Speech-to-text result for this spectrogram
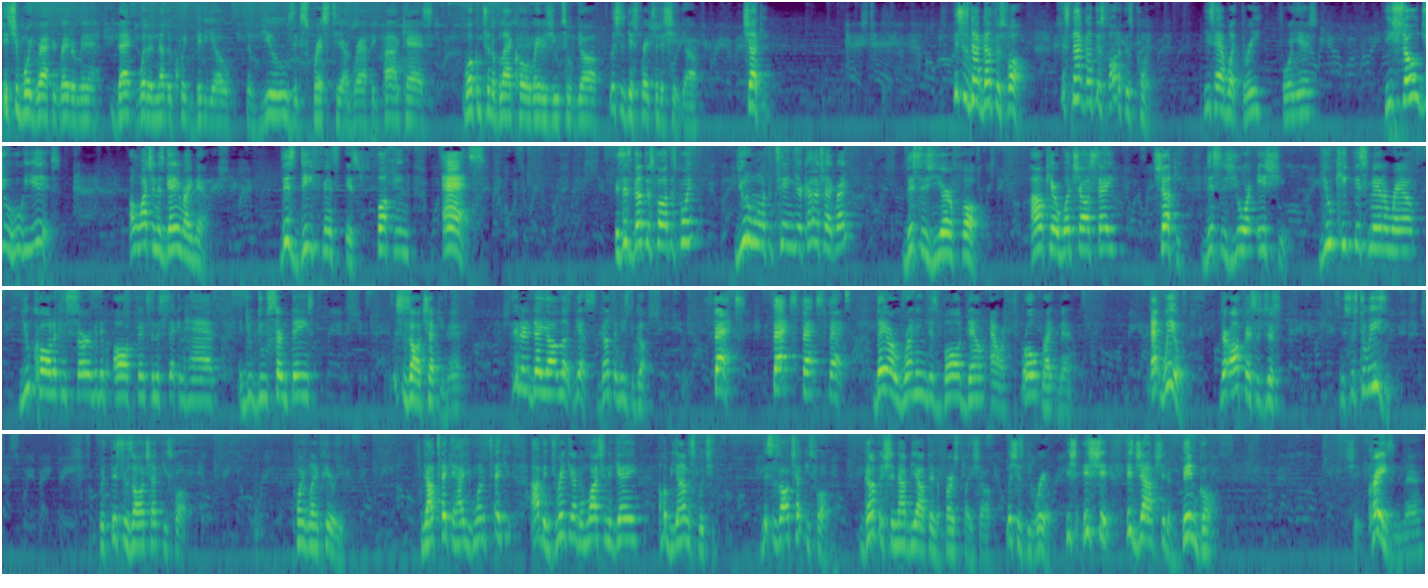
It's your boy Graphk Raider, man, back with another quick video. The views expressed to our Graphk podcast. Welcome to the Black Hole Raiders YouTube, y'all. Let's just get straight to the shit, y'all. Chucky. This is not Guenther's fault. It's not Guenther's fault at this point. He's had what, three, four years? He showed you who he is. I'm watching this game right now. This defense is fucking ass. Is this Guenther's fault at this point? You the one with the 10 year contract, right? This is your fault. I don't care what y'all say. Chucky, this is your issue. You keep this man around. You call a conservative offense in the second half and you do certain things. This is all Chucky, man. At the end of the day, y'all, look, yes, Guenther needs to go. Facts. Facts, facts, facts. They are running this ball down our throat right now. At will. Their offense is just, it's just too easy. But this is all Chucky's fault. Point blank, period. Y'all take it how you want to take it. I've been drinking, I've been watching the game. I'm to be honest with you. This is all Chucky's fault. Guenther should not be out there in the first place, y'all. Let's just be real. Sh- his shit, his job should have been gone. Shit, crazy, man.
